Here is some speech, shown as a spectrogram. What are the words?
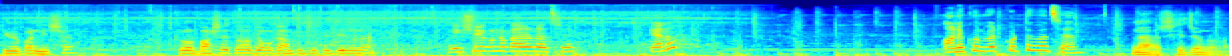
কি ব্যাপার নিশা? তোমার বাসায় তোমাকে আমাকে আনতে যেতে দিল না। নিশ্চয়ই কোনো কারণ আছে। কেন? অনেকক্ষণ ওয়েট করতে হয়েছে? না সেজন্য না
